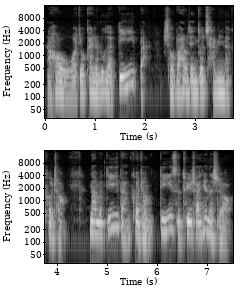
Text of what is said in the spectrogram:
然后我就开始录的第一版手把手教你做产品的课程。那么第一版课程第一次推上线的时候，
